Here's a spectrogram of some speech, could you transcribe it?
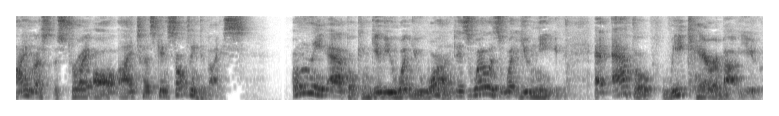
I Must Destroy All iTusk insulting device. Only Apple can give you what you want as well as what you need. At Apple, we care about you.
